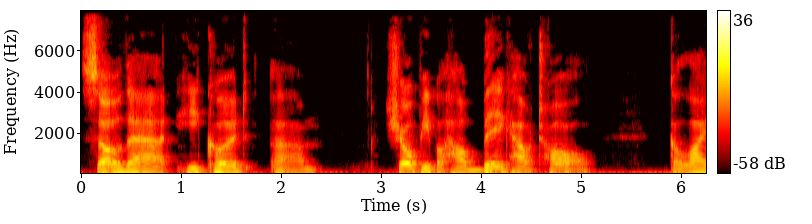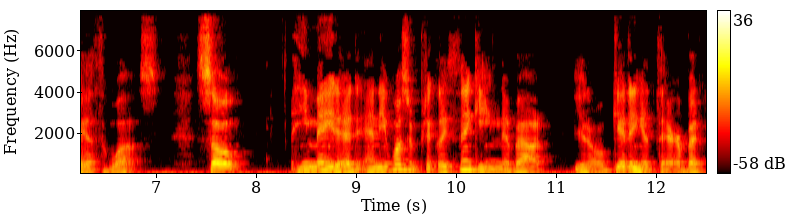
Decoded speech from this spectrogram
so that he could um, show people how big, how tall Goliath was. So he made it, and he wasn't particularly thinking about, you know, getting it there, but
